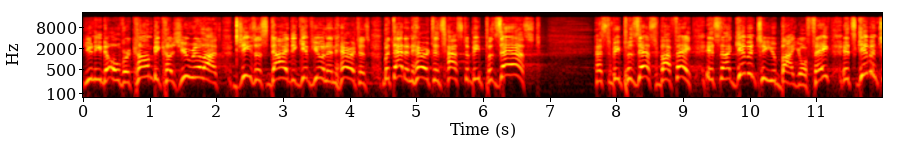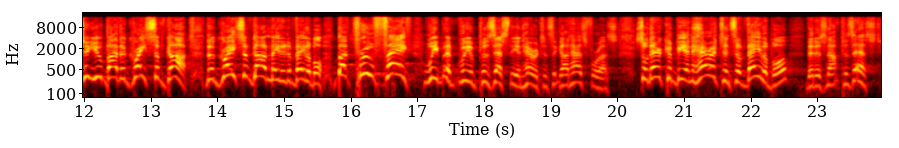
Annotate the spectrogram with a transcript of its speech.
you need to overcome because you realize Jesus died to give you an inheritance, but that inheritance has to be possessed. Has to be possessed by faith. It's not given to you by your faith, it's given to you by the grace of God. The grace of God made it available, but through faith, we, we have possessed the inheritance that God has for us. So there could be inheritance available that is not possessed.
